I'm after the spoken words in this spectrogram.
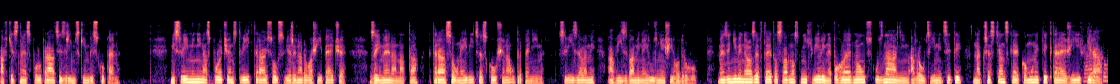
a v těsné spolupráci s římským biskupem. Myslím nyní na společenství, která jsou svěřena do vaší péče, zejména na ta, která jsou nejvíce zkoušena utrpením, svízelemi a výzvami nejrůznějšího druhu. Mezi nimi nelze v této slavnostní chvíli nepohlédnout s uznáním a vroucími city na křesťanské komunity, které žijí v Iráku.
